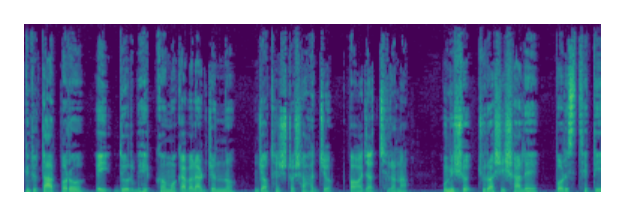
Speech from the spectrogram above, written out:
কিন্তু তারপরও এই দুর্ভিক্ষ মোকাবেলার জন্য যথেষ্ট সাহায্য পাওয়া যাচ্ছিল না উনিশশো চুরাশি সালে পরিস্থিতি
